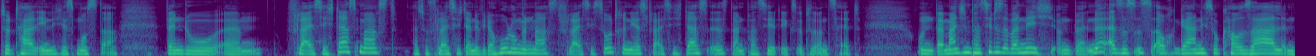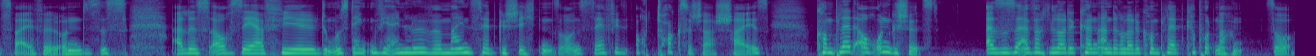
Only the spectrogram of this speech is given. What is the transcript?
total ähnliches Muster. Wenn du ähm, fleißig das machst, also fleißig deine Wiederholungen machst, fleißig so trainierst, fleißig das ist, dann passiert XYZ. Und bei manchen passiert es aber nicht. Und bei, ne, also es ist auch gar nicht so kausal im Zweifel. Und es ist alles auch sehr viel, du musst denken wie ein Löwe, Mindset-Geschichten so. Und es ist sehr viel auch toxischer Scheiß. Komplett auch ungeschützt. Also es ist einfach, die Leute können andere Leute komplett kaputt machen. So.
